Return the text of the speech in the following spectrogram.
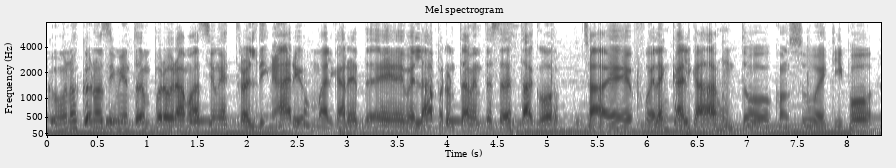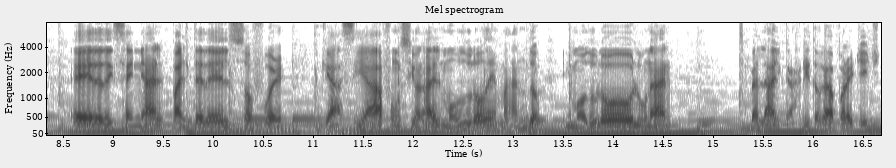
con unos conocimientos en programación extraordinarios. Margaret, eh, ¿verdad? Prontamente se destacó. ¿sabe? Fue la encargada junto con su equipo eh, de diseñar parte del software que hacía funcionar el módulo de mando y módulo lunar. ¿Verdad? El carrito que va por ahí.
